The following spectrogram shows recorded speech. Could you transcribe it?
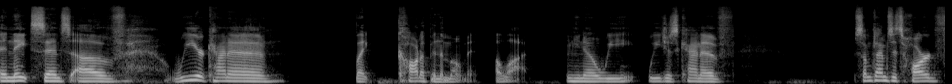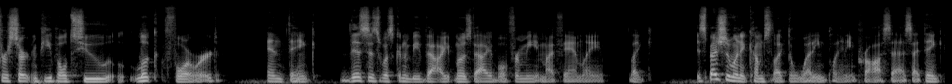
innate sense of we are kind of like caught up in the moment a lot. You know, we we just kind of sometimes it's hard for certain people to look forward and think this is what's going to be value, most valuable for me and my family. Like especially when it comes to like the wedding planning process. I think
